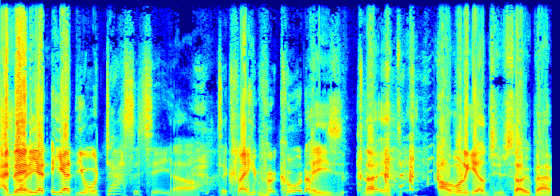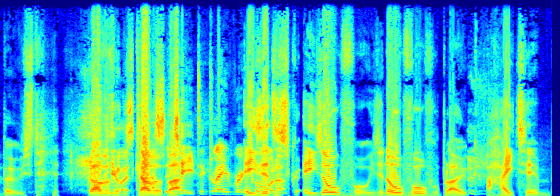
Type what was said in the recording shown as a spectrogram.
And then he had he had the audacity Oh, to claim for a corner. he's no. It, I want to get onto him so bad, but we've got other things to cover. But to claim for a he's a corner. he's awful. He's an awful, awful bloke. I hate him.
